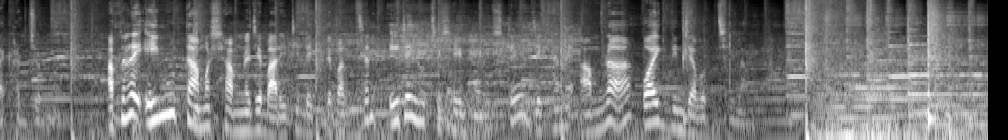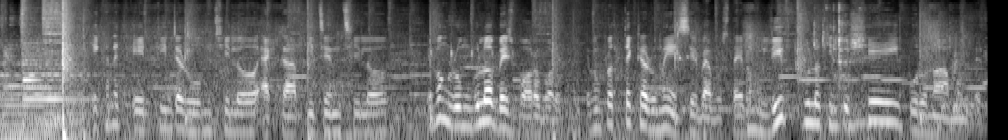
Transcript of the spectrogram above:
দেখার জন্য। আপনারা এই মুহূর্তে আমার সামনে যে বাড়িটি দেখতে পাচ্ছেন, এটাই হচ্ছে সেই হোমস্টে যেখানে আমরা কয়েকদিন যাবৎ ছিলাম। এখানে এই তিনটা রুম ছিল, একটা কিচেন ছিল এবং রুমগুলো বেশ বড় বড় এবং প্রত্যেকটা রুমে এসির ব্যবস্থা এবং লিফটগুলো কিন্তু সেই পুরনো আমলের।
